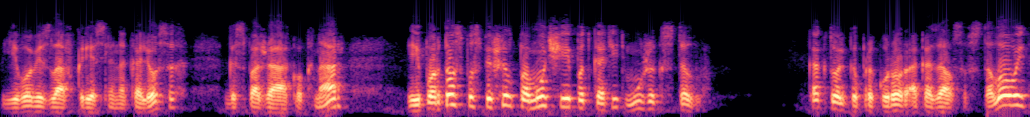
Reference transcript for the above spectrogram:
Его везла в кресле на колесах госпожа Кокнар — и Портос поспешил помочь ей подкатить мужа к столу. Как только прокурор оказался в столовой,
